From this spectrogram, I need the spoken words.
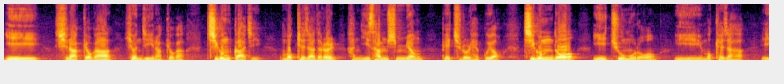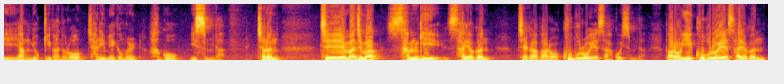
이 신학교가 현지인 학교가 지금까지 목회자들을 한 2, 30명 배출을 했고요. 지금도 이 줌으로 이 목회자 이 양육기관으로 자리매김을 하고 있습니다. 저는 제 마지막 3기 사역은 제가 바로 구브로에서 하고 있습니다. 바로 이 구브로의 사역은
